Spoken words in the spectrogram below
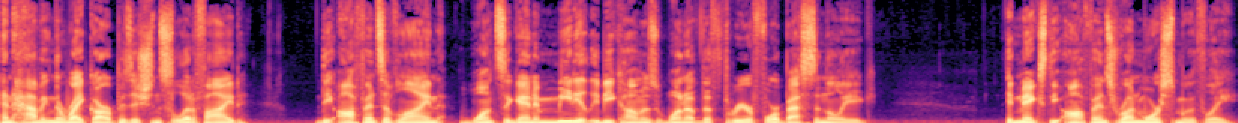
and having the right guard position solidified, the offensive line once again immediately becomes one of the three or four best in the league. It makes the offense run more smoothly.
